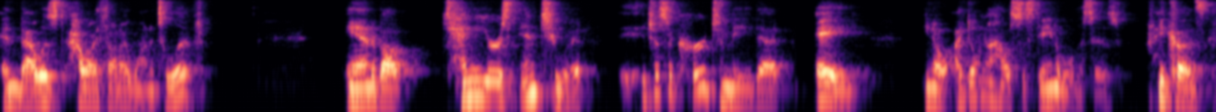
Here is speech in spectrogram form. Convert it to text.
and that was how I thought I wanted to live. And about 10 years into it, it just occurred to me that A, you know, I don't know how sustainable this is because,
